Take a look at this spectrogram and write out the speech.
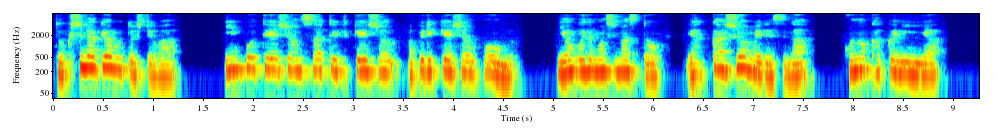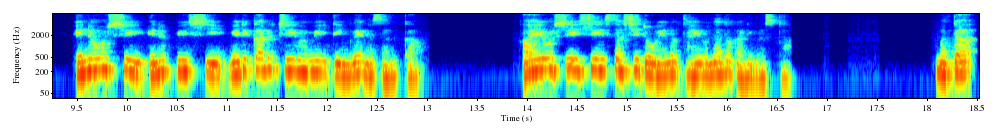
特殊な業務としては、 Importation Certification Application Form、日本語で申しますと、薬監証明ですが、この確認や NOC、NPC メディカルチームミーティングへの参加、IOC 審査指導への対応などがありました。また、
